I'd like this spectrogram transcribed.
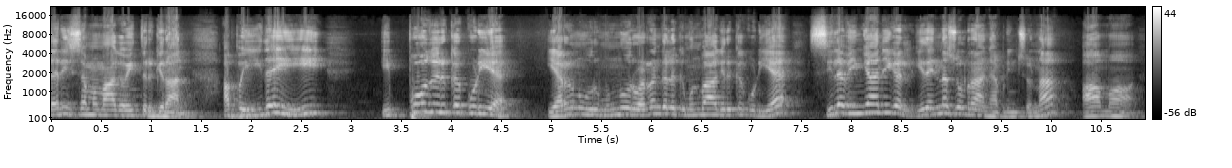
சரிசமமாக வைத்திருக்கிறான். அப்போ இதை இப்போது இருக்கக்கூடிய இரநூறு முந்நூறு வருடங்களுக்கு முன்பாக இருக்கக்கூடிய சில விஞ்ஞானிகள் இதை என்ன சொல்கிறாங்க அப்படின்னு சொன்னால் ஆமாம்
